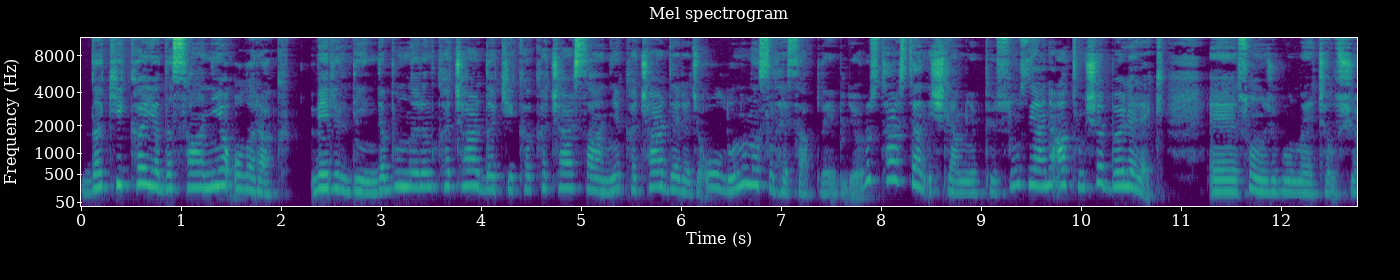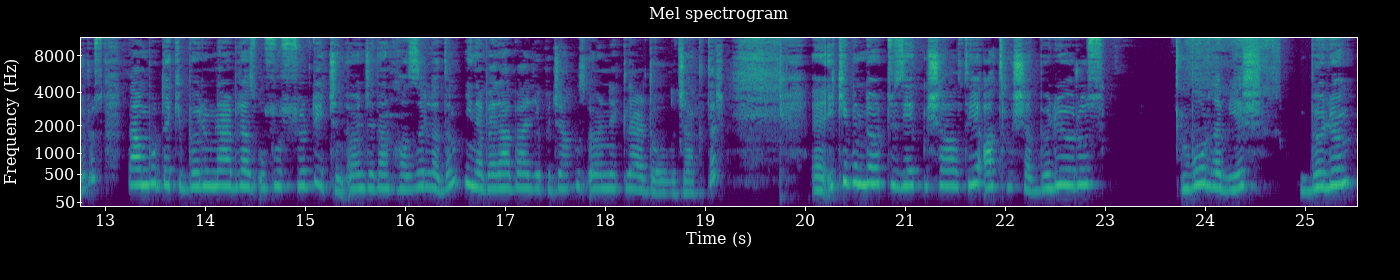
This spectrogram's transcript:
dakika ya da saniye olarak verildiğinde bunların kaçar dakika, kaçar saniye, kaçar derece olduğunu nasıl hesaplayabiliyoruz? Tersten işlem yapıyorsunuz. Yani 60'a bölerek e, sonucu bulmaya çalışıyoruz. Ben buradaki bölümler biraz uzun sürdüğü için önceden hazırladım. Yine beraber yapacağımız örnekler de olacaktır. E, 2476'yı 60'a bölüyoruz. Burada bir bölüm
